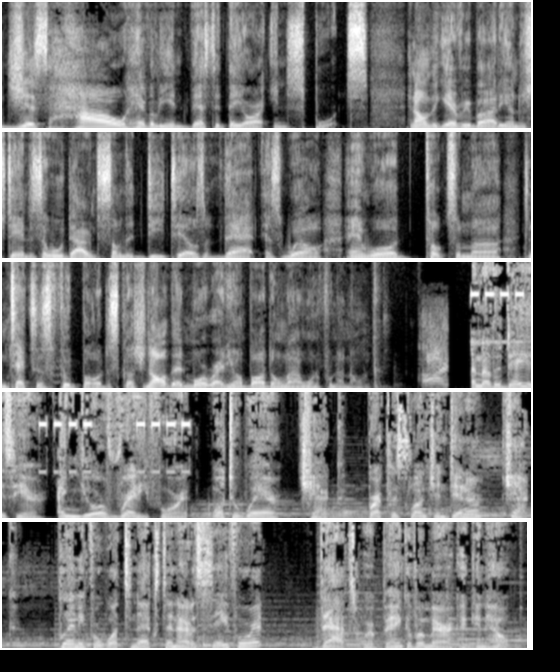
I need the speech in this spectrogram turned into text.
just how heavily invested they are in sports. And I don't think everybody understands it. So we'll dive into some of the details of that as well. And we'll talk some uh, some Texas football discussion. All that more right here on Ball Don't Lie, Wonderful Not Horn. Another day is here, and you're ready for it. What to wear? Check. Breakfast, lunch, and dinner? Check. Planning for what's next and how to save for it? That's where Bank of America can help.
